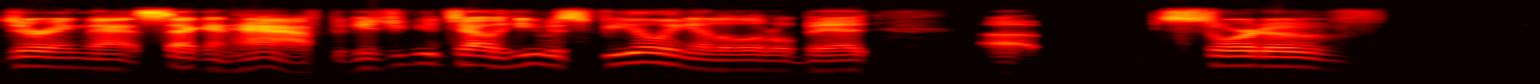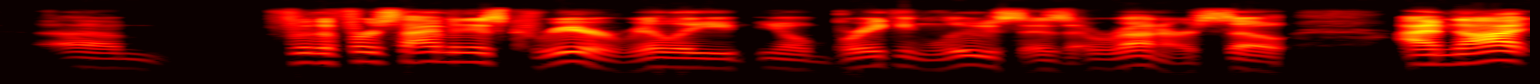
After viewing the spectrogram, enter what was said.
during that second half because you could tell he was feeling it a little bit, uh, sort of um, for the first time in his career, really, you know, breaking loose as a runner. So I'm not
